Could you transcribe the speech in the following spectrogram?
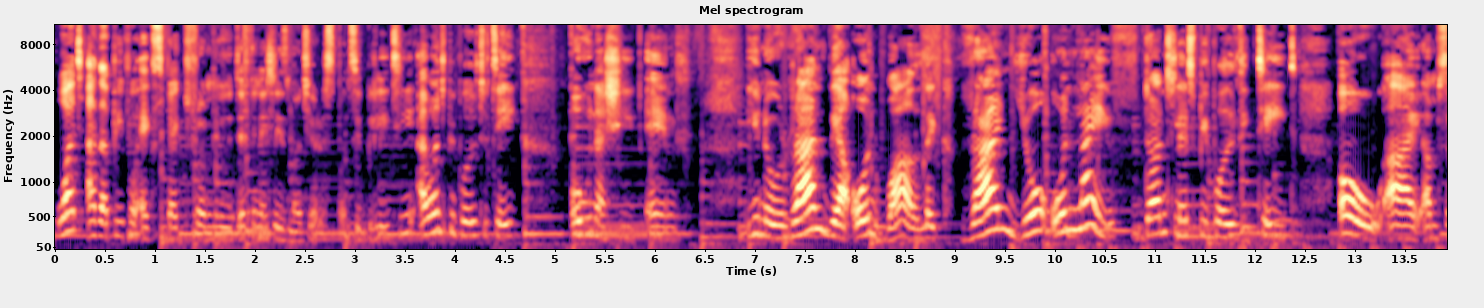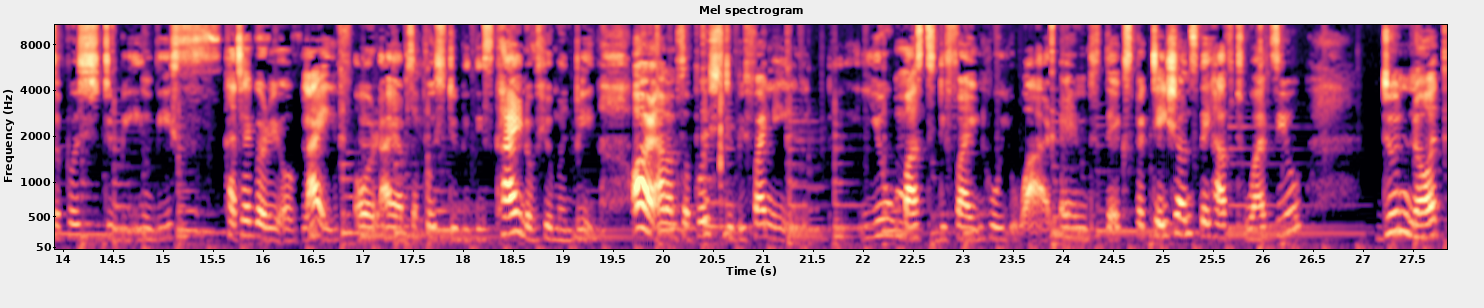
what other people expect from you definitely is not your responsibility. I want people to take ownership and you know run their own world. Like run your own life. Don't let people dictate oh i am supposed to be in this category of life or i am supposed to be this kind of human being or i am supposed to be funny. You must define who you are and the expectations they have towards you. Do not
